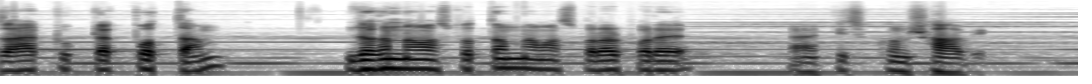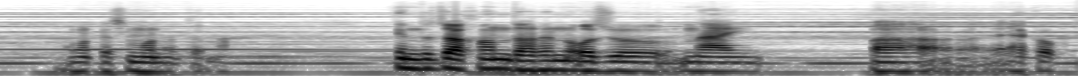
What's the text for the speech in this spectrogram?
যা টুকটাক পড়তাম, যখন নামাজ পড়তাম, নামাজ পড়ার পরে কিছুক্ষণ স্বাভাবিক। আমার কাছে মনে হতো না। কিন্তু যখন ধরেন অজু নাই বা এক অক্ত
